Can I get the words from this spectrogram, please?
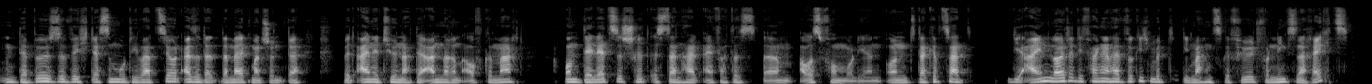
der Bösewicht, dessen Motivation. Also da, da merkt man schon, da wird eine Tür nach der anderen aufgemacht. Und der letzte Schritt ist dann halt einfach das ähm, Ausformulieren. Und da gibt's halt die einen Leute, die fangen dann halt wirklich mit, die machen es gefühlt von links nach rechts.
